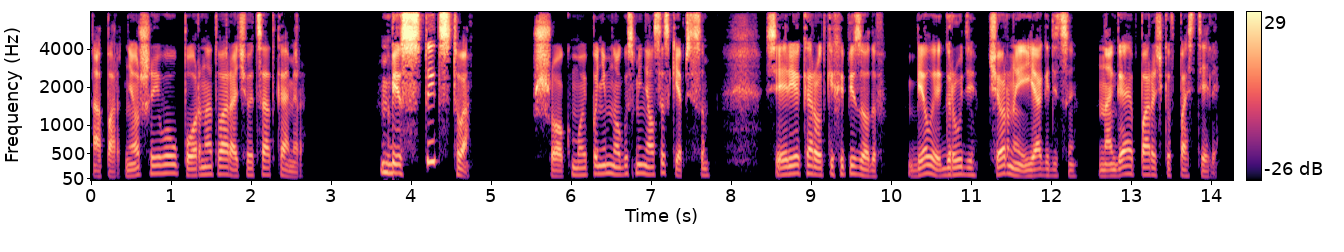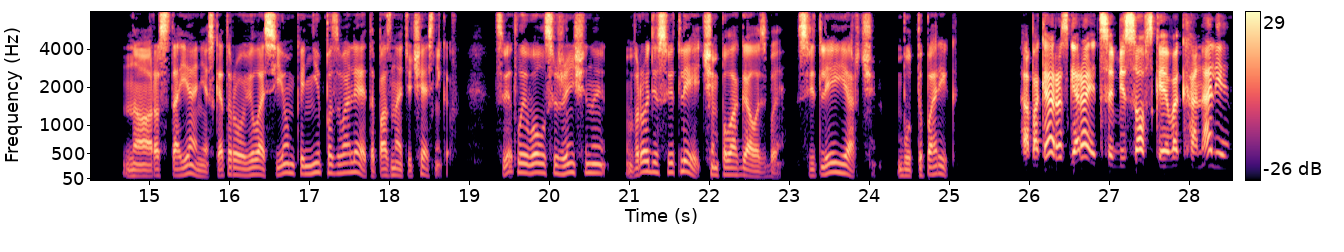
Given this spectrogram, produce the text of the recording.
А партнерша его упорно отворачивается от камеры. «Бесстыдство!» Шок мой понемногу сменялся скепсисом. Серия коротких эпизодов. Белые груди, черные ягодицы, ногая парочка в постели. Но расстояние, с которого вела съемка, не позволяет опознать участников. Светлые волосы женщины вроде светлее, чем полагалось бы, светлее и ярче, будто парик. А пока разгорается бесовская вакханалия,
